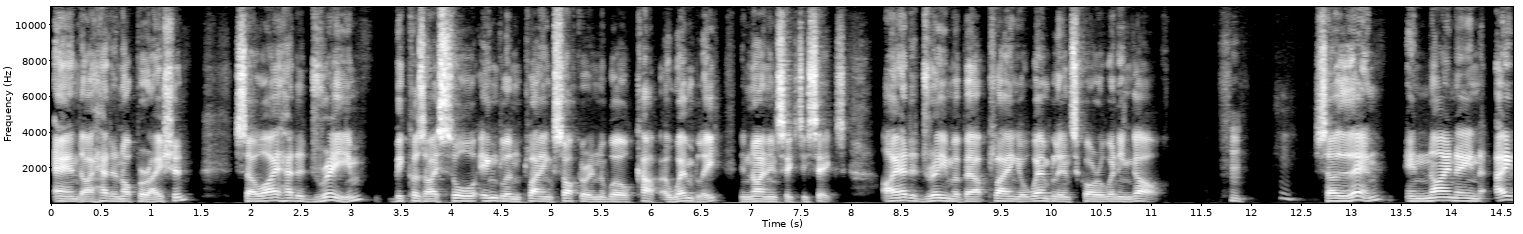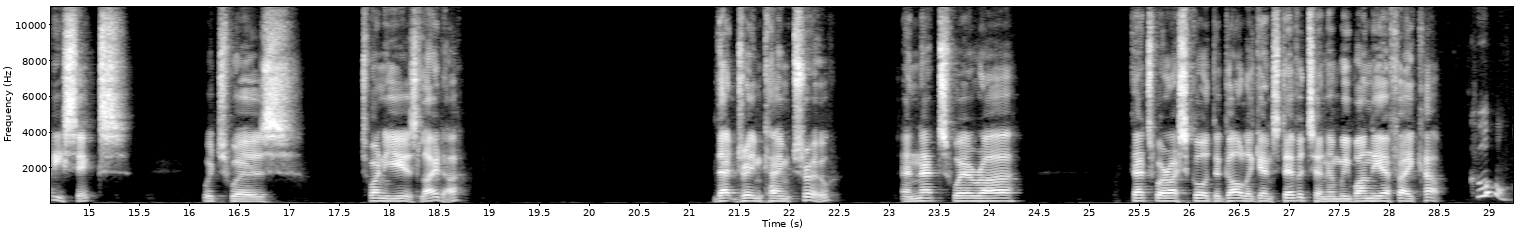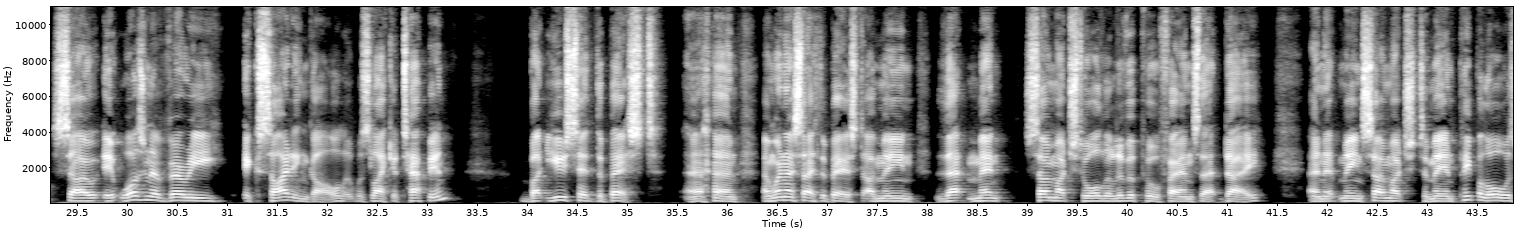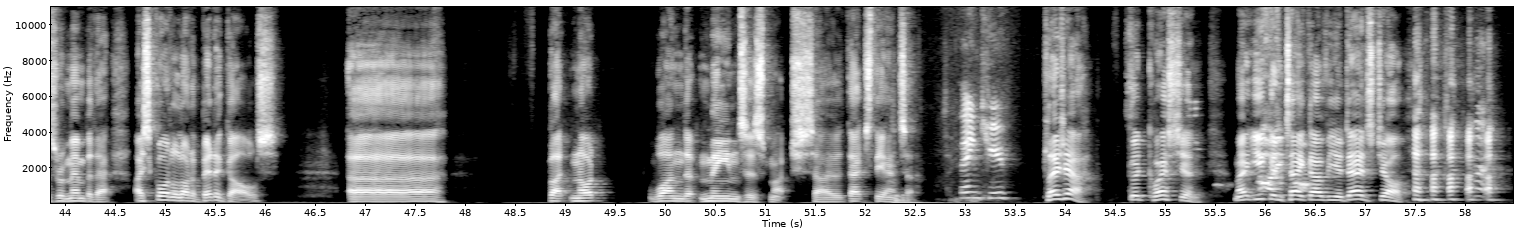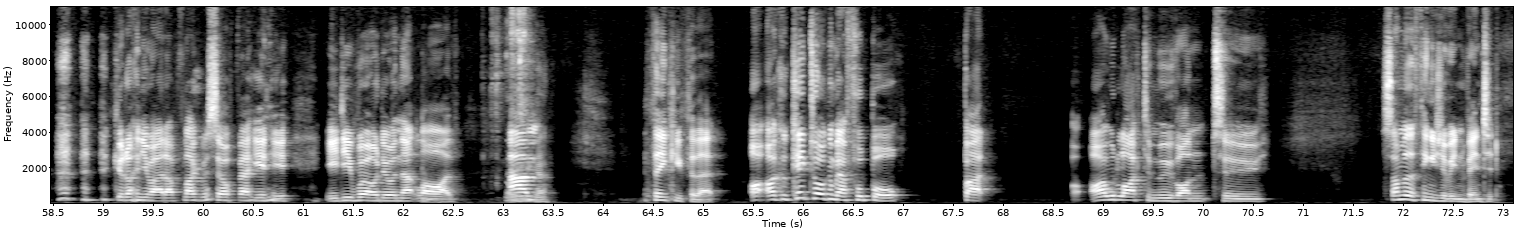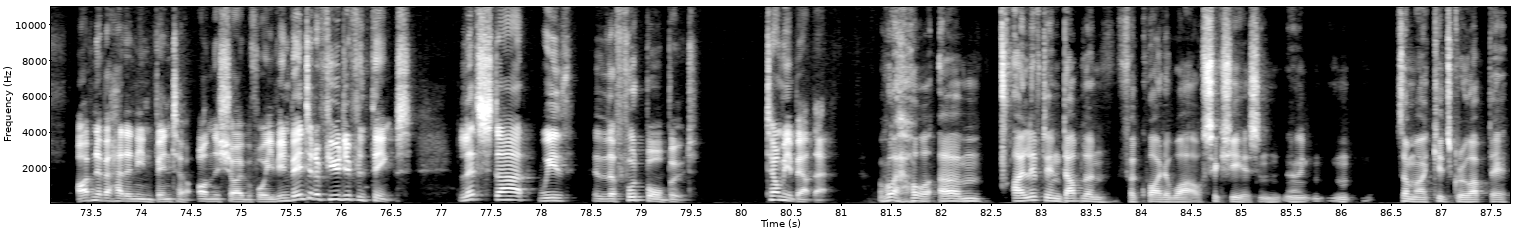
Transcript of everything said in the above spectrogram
and I had an operation. So I had a dream because I saw England playing soccer in the World Cup at Wembley in 1966. I had a dream about playing at Wembley and score a winning goal. So then in 1986, which was 20 years later, that dream came true. And that's where, uh, that's where I scored the goal against Everton and we won the FA Cup. Cool. So it wasn't a very exciting goal. It was like a tap in, but you said the best. And, and when I say the best, I mean that meant so much to all the Liverpool fans that day. And it means so much to me. And people always remember that. I scored a lot of better goals, uh, but not one that means as much. So that's the answer. Thank you. Pleasure. Good question. Mate, you can take over your dad's job. Good on you, mate. I plugged myself back in here. You did well doing that live. There you Um. Thank you for that. I, I could keep talking about football, but I- would like to move on to some of the things you've invented. I've never had an inventor on the show before. You've invented a few different things. Let's start with the football boot. Tell me about that. Well, um, I lived in Dublin for quite a while, six years, and m- some of my kids grew up there.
